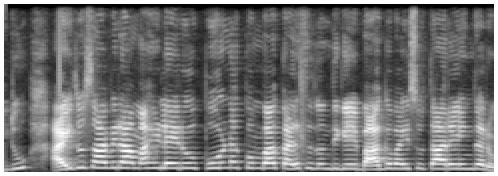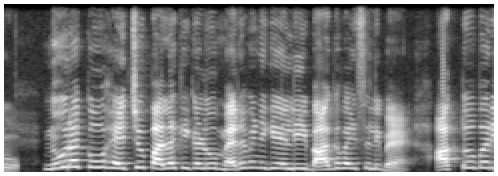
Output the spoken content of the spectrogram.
ಭಾಗವಹಿಸಲಿದ್ದು ಐದು ಸಾವಿರ ಮಹಿಳೆಯರು ಪೂರ್ಣಕುಂಭ ಕಳಸದೊಂದಿಗೆ ಭಾಗವಹಿಸುತ್ತಾರೆ ಎಂದರು. ನೂರಕ್ಕೂ ಹೆಚ್ಚು ಪಲ್ಲಕ್ಕಿಗಳು ಮೆರವಣಿಗೆಯಲ್ಲಿ ಭಾಗವಹಿಸಲಿವೆ. ಅಕ್ಟೋಬರ್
